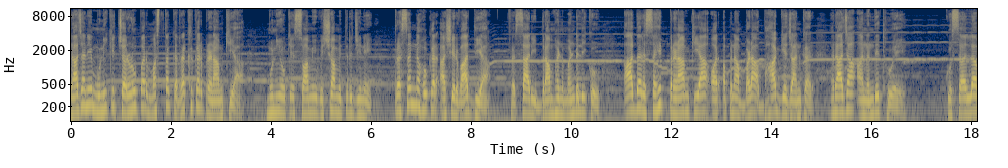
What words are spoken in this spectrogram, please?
राजा ने मुनि के चरणों पर मस्तक रखकर प्रणाम किया। मुनियों के स्वामी विश्वामित्र जी ने प्रसन्न होकर आशीर्वाद दिया। फिर सारी ब्राह्मण मंडली को आदर सहित प्रणाम किया और अपना बड़ा भाग्य जानकर राजा आनंदित हुए। कुशल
